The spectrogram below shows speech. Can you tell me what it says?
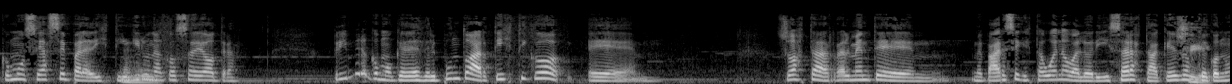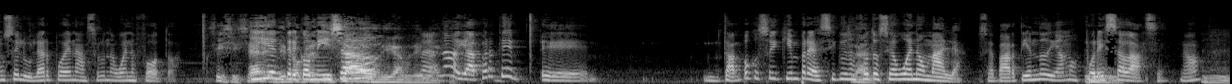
cómo se hace para distinguir una cosa de otra. Primero como que desde el punto artístico, eh, yo hasta realmente mm, me parece que está bueno valorizar hasta aquellos Sí. que con un celular pueden hacer una buena foto. Sí, sí, se ha y entre comillas digamos, la no y aparte eh, tampoco soy quien para decir que una Claro. foto sea buena o mala o sea partiendo digamos por Mm. esa base no Mm.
